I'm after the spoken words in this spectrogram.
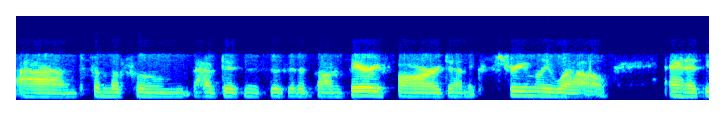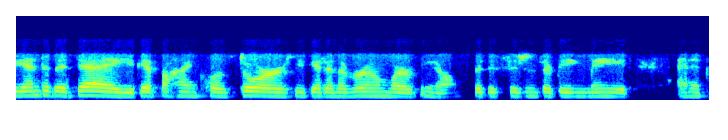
um, some of whom have businesses that have gone very far, done extremely well. And at the end of the day, you get behind closed doors, you get in the room where you know the decisions are being made, and it's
